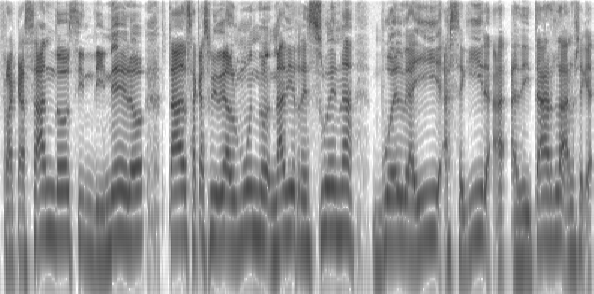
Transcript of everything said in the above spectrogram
fracasando, sin dinero, tal, saca su idea al mundo, nadie resuena, vuelve ahí a seguir, a, editarla, a no sé qué,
